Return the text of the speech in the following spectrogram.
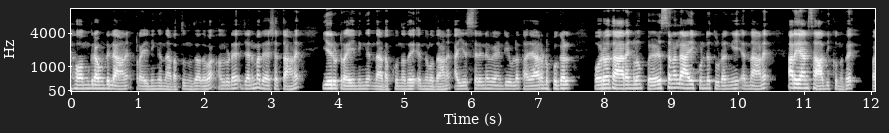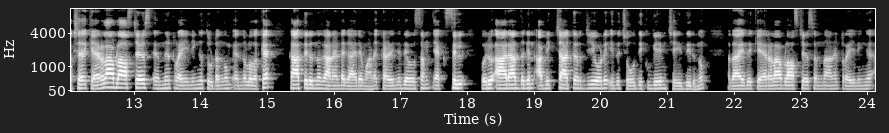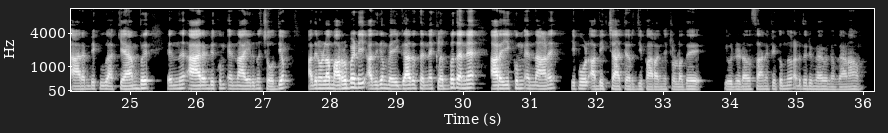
ഹോം ഗ്രൗണ്ടിലാണ് ട്രെയിനിങ് നടത്തുന്നത് അഥവാ അവരുടെ ജന്മദേശത്താണ് ഈ ഒരു ട്രെയിനിങ് നടക്കുന്നത് എന്നുള്ളതാണ്. ഐ എസ് എല്ലിന് വേണ്ടിയുള്ള തയ്യാറെടുപ്പുകൾ ഓരോ താരങ്ങളും പേഴ്സണലായിക്കൊണ്ട് തുടങ്ങി എന്നാണ് അറിയാൻ സാധിക്കുന്നത്. പക്ഷേ കേരള ബ്ലാസ്റ്റേഴ്സ് എന്ന് ട്രെയിനിങ് തുടങ്ങും എന്നുള്ളതൊക്കെ കാത്തിരുന്നു കാണേണ്ട കാര്യമാണ്. കഴിഞ്ഞ ദിവസം എക്സിൽ ഒരു ആരാധകൻ അഭിക് ചാറ്റർജിയോട് ഇത് ചോദിക്കുകയും ചെയ്തിരുന്നു. അതായത് കേരള ബ്ലാസ്റ്റേഴ്സ് എന്നാണ് ട്രെയിനിങ് ആരംഭിക്കുക ക്യാമ്പ് എന്ന് ആരംഭിക്കും എന്നായിരുന്നു ചോദ്യം. അതിനുള്ള മറുപടി അധികം വൈകാതെ തന്നെ ക്ലബ്ബ് തന്നെ അറിയിക്കും എന്നാണ് ഇപ്പോൾ അഭിക് ചാറ്റർജി പറഞ്ഞിട്ടുള്ളത്. ഈ വീഡിയോ അവസാനിപ്പിക്കുന്നു. അടുത്തൊരു വീണ്ടും കാണാം.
